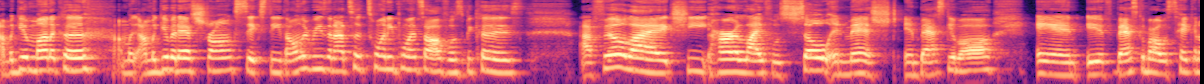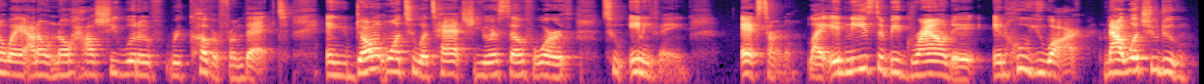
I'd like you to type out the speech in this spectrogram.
I'm gonna give Monica. I'm gonna, I'm gonna give it that strong 60. The only reason I took 20 points off was because I feel like she her life was so enmeshed in basketball and if basketball was taken away, I don't know how she would have recovered from that. And you don't want to attach your self-worth to anything external. Like it needs to be grounded in who you are, not what you do.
